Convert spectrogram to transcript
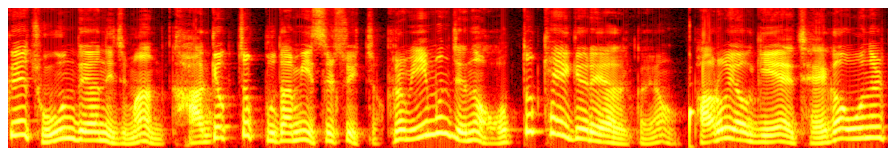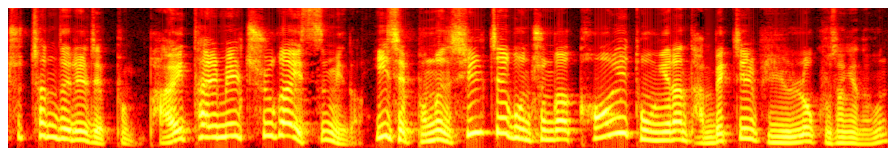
꽤 좋은 대안이지만 가격적 부담이 있을 수 있죠. 그럼 이 문제는 어떻게 해결해야 할까요? 바로 여기에 제가 오늘 추천드릴 제품 바이탈밀 추가 있습니다. 이 제품은 실제 곤충과 거의 동일한 단백질 비율로 구성해 놓은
